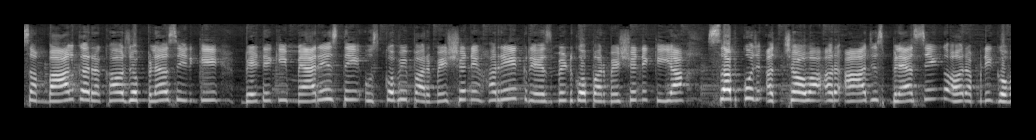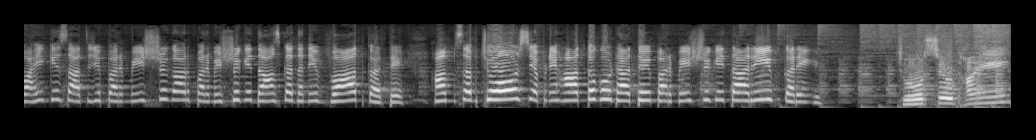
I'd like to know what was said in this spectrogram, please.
संभाल कर रखा और जो प्लस इनकी बेटे की मैरिज थी, उसको भी परमेश्वर ने, हर एक रेजमेंट को परमेश्वर ने किया, सब कुछ अच्छा हुआ और आज इस ब्लेसिंग और अपनी गवाही के साथ ये परमेश्वर का और परमेश्वर के दास का धन्यवाद करते हम सब ज़ोर से अपने हाथों को उठाते हुए परमेश्वर की तारीफ़ करेंगे। ज़ोर से उठाएँ।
